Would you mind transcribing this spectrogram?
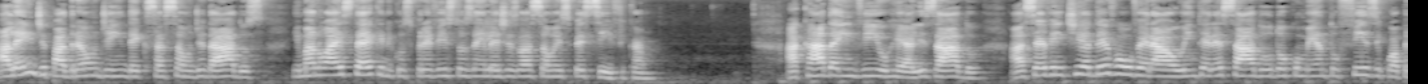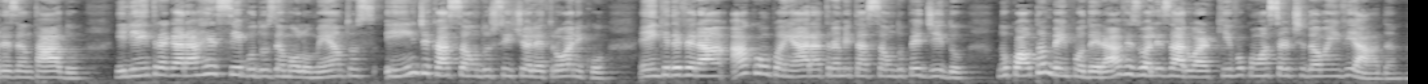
além de padrão de indexação de dados e manuais técnicos previstos em legislação específica. A cada envio realizado, a serventia devolverá ao interessado o documento físico apresentado e lhe entregará recibo dos emolumentos e indicação do sítio eletrônico em que deverá acompanhar a tramitação do pedido, no qual também poderá visualizar o arquivo com a certidão enviada.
